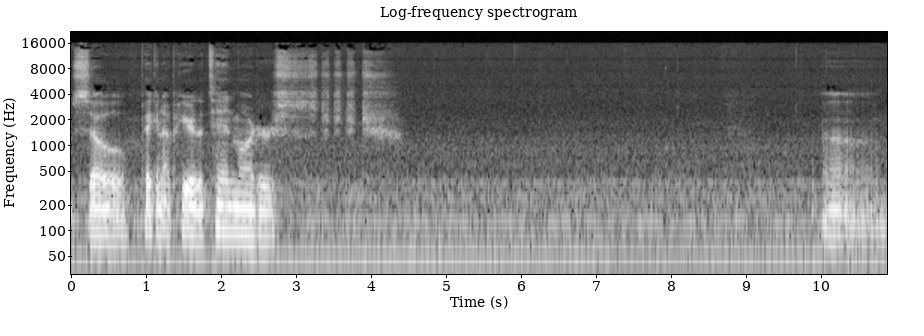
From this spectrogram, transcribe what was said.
so picking up here the ten martyrs. Um,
